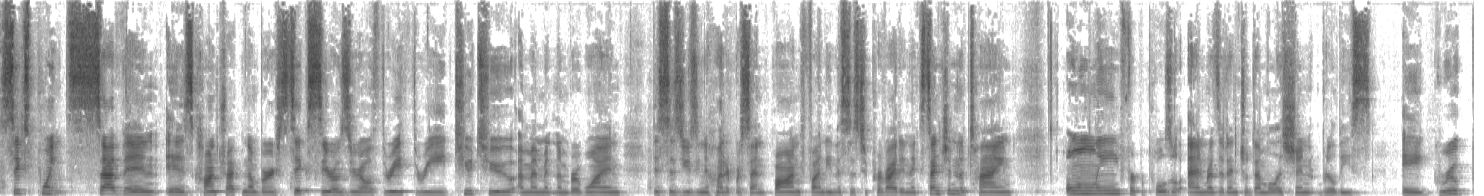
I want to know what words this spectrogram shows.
6.7 is contract number 6003322, amendment number one. This is using 100% bond funding. This is to provide an extension of time only for Proposal N residential demolition release A group.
